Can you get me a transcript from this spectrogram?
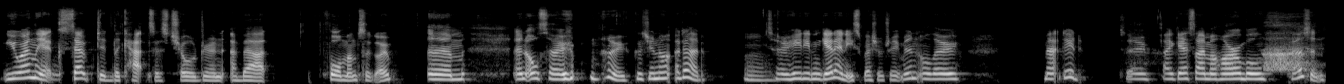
you only accepted the cats as children about four months ago. Um, and also no, because you're not a dad, Mm. so he didn't get any special treatment. Although Matt did. So I guess I'm a horrible person.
